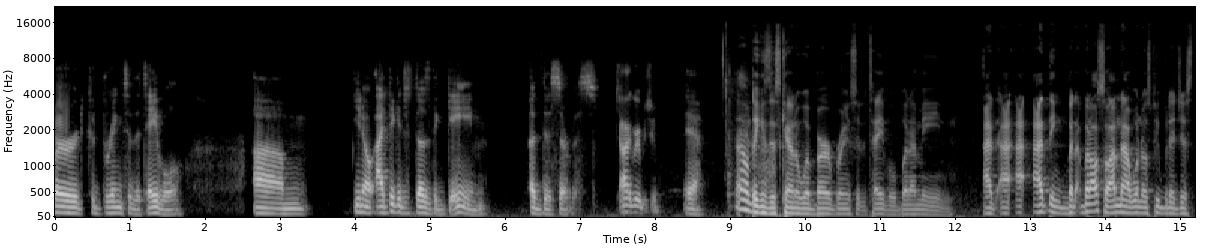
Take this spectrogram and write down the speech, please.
bird could bring to the table um you know i think it just does the game a disservice I agree with you. yeah I don't think it's discounted what Bird brings to the table, but I mean, I, I I- think, but but also I'm not one of those people that just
